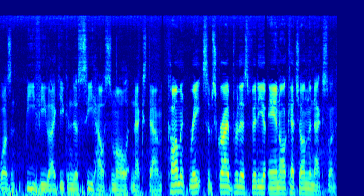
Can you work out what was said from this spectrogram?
wasn't beefy. Like, you can just see how small it necks down. Comment, rate, subscribe for this video, and I'll catch you on the next one.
